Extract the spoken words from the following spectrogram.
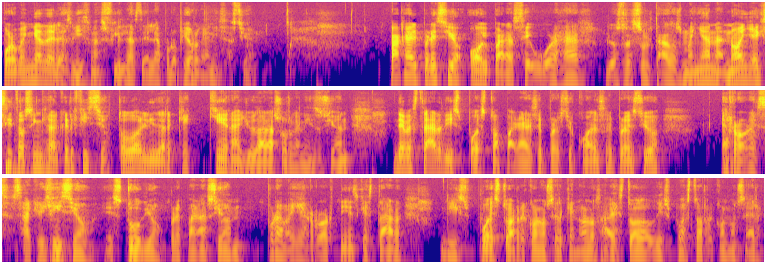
provenga de las mismas filas de la propia organización. Paga el precio hoy para asegurar los resultados mañana. No hay éxito sin sacrificio. Todo líder que quiera ayudar a su organización debe estar dispuesto a pagar ese precio. ¿Cuál es el precio? Errores, sacrificio, estudio, preparación, prueba y error. Tienes que estar dispuesto a reconocer que no lo sabes todo, dispuesto a reconocer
